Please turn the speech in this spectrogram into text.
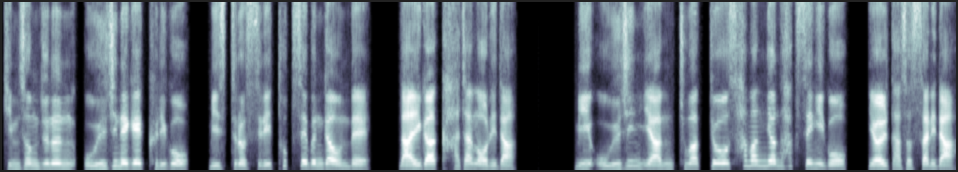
김성주는 오유진에게 그리고 미스트로3 톱7 가운데 나이가 가장 어리다. 미 오유진 양 중학교 3학년 학생이고 15살이다.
